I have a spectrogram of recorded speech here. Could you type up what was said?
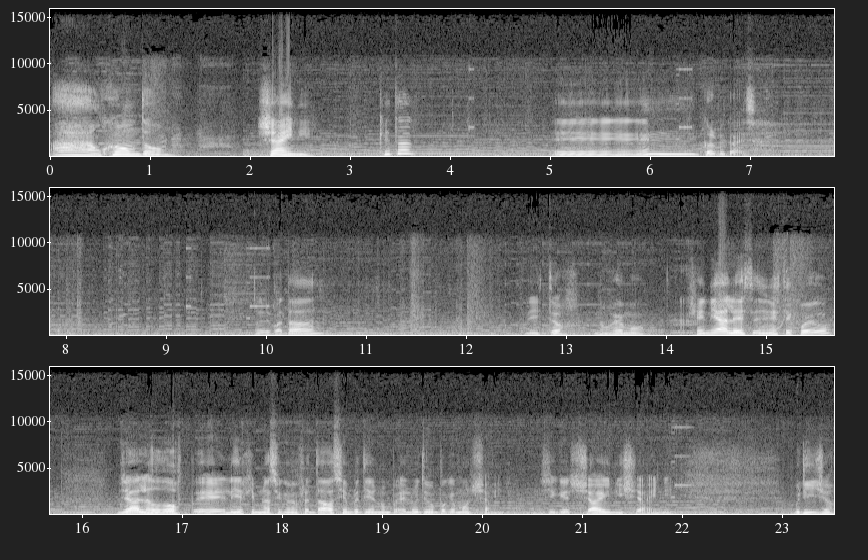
Ah, un Houndom. Shiny. ¿Qué tal? Eh, golpe de cabeza. Doble patada. Listo. Nos vemos. Geniales en este juego. Ya los dos eh, líder gimnasio que me he enfrentado siempre tienen el último Pokémon Shiny. Así que Shiny, Shiny. Brillo.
